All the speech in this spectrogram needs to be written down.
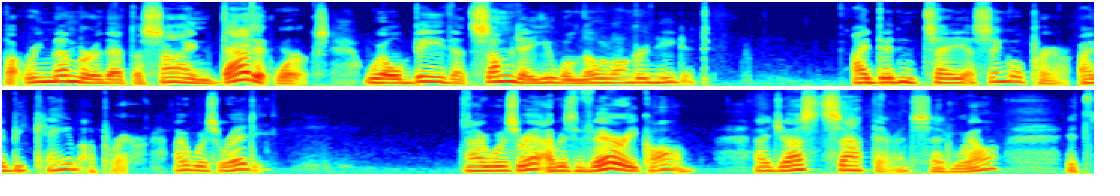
But remember that the sign that it works will be that someday you will no longer need it. I didn't say a single prayer, I became a prayer. I was ready. I was I was very calm. I just sat there and said, "Well, it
